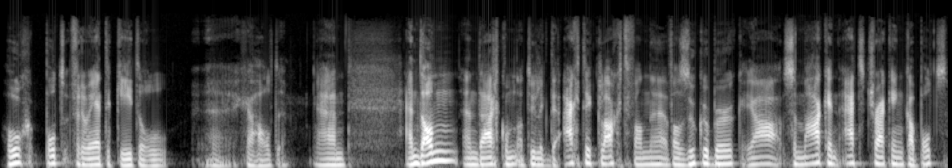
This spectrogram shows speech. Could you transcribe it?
hoog pot verwijte ketel eh, gehalte. Ehm, en dan, en daar komt natuurlijk de echte klacht van, eh, van Zuckerberg, ja, ze maken ad-tracking kapot.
